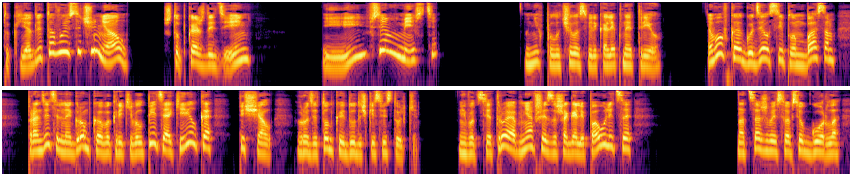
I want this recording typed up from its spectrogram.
«Так я для того и сочинял, чтоб каждый день и всем вместе». У них получилось великолепное трио. Вовка гудел сиплым басом, пронзительно и громко выкрикивал Петя, а Кириллка пищал, вроде тонкой дудочки-свистульки. И вот все трое, обнявшись, зашагали по улице, надсаживаясь во все горло –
